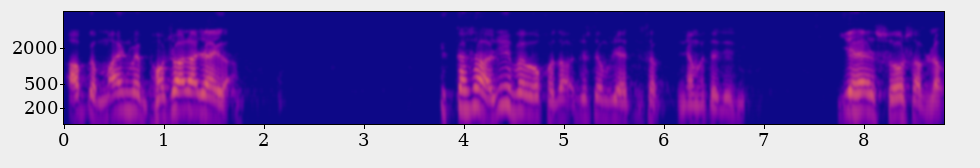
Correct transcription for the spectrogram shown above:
آپ کے مائنڈ میں بھونچال آ جائے گا۔ کہ کیسا عجیب ہے وہ خدا جس نے مجھے اتنی سب نعمتیں دے دی۔ یہ ہے سورس آف لو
